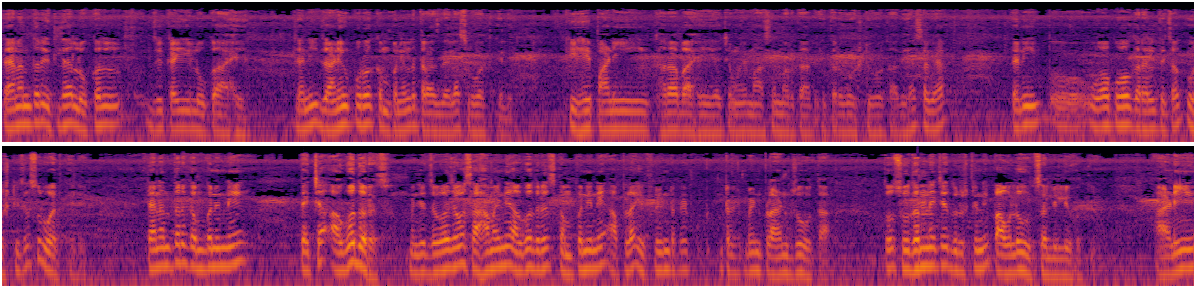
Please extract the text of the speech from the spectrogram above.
त्यानंतर इथल्या लोकल जे काही लोकं आहेत त्यांनी जाणीवपूर्वक कंपनीला त्रास द्यायला सुरुवात केली. की हे पाणी खराब आहे याच्यामुळे मासे मरतात इतर गोष्टी होतात ह्या सगळ्या त्यांनी उहापोह करायला त्याच्या गोष्टीचं सुरुवात केली. त्यानंतर कंपनीने त्याच्या अगोदरच म्हणजे जवळजवळ सहा महिने अगोदरच कंपनीने आपला इफ्लिन ट्रीटमेंट प्लांट जो होता तो सुधारण्याच्या दृष्टीने पावलं उचललेली होती. आणि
